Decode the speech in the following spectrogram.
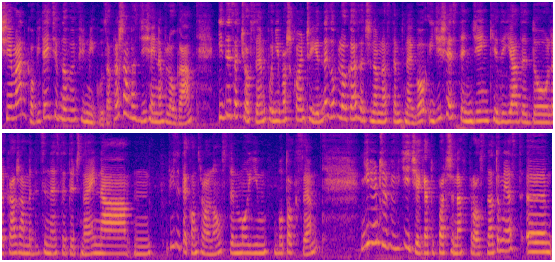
Siemanko, witajcie w nowym filmiku. Zapraszam Was dzisiaj na vloga. Idę za ciosem, ponieważ kończę jednego vloga, zaczynam następnego i dzisiaj jest ten dzień, kiedy jadę do lekarza medycyny estetycznej na mm, wizytę kontrolną z tym moim botoksem. Nie wiem, czy Wy widzicie, jak ja tu patrzę na wprost, natomiast... em,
